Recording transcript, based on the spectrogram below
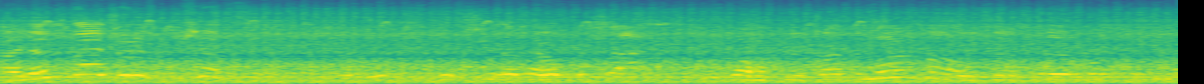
А я не знаю, що спішитися. Всі на нього писати. Бога включати можна, але це своє роботу.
